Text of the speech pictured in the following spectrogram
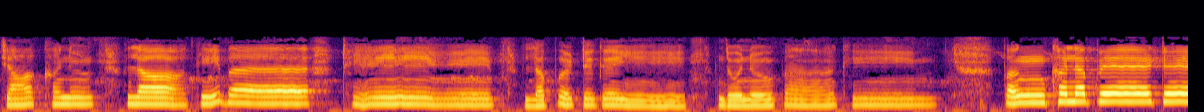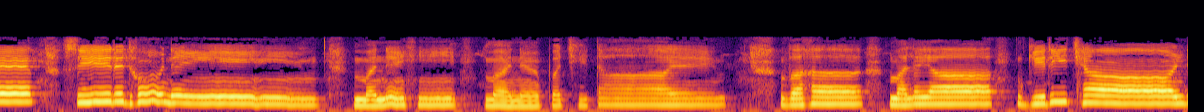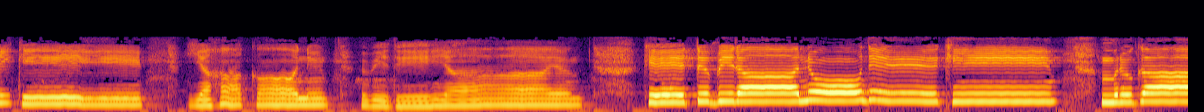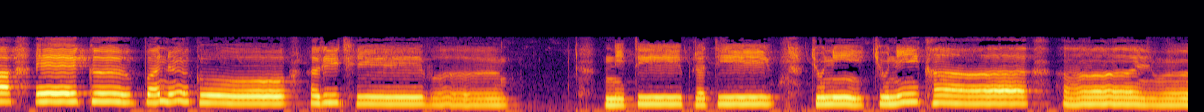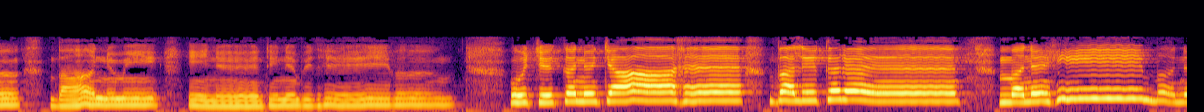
चाखन ला के बैठे, लपट गई दोनों पाखी। पंख लपेटे सिर धोने मन ही मन पछिताए। वह मलया गिरी छांड के, यहाँ कौन विधियाय? खेत बिरानो देखी, मृगा एक पन को रिझेव नीति प्रति चुनी चुनी खा बान में इन दिन विधेव। उच कन चाहे बल करे। मन ही मन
